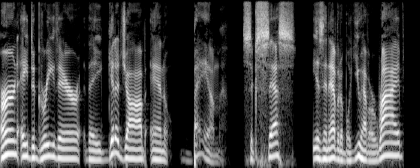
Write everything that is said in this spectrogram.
earn a degree there, they get a job and bam, success is inevitable. You have arrived.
